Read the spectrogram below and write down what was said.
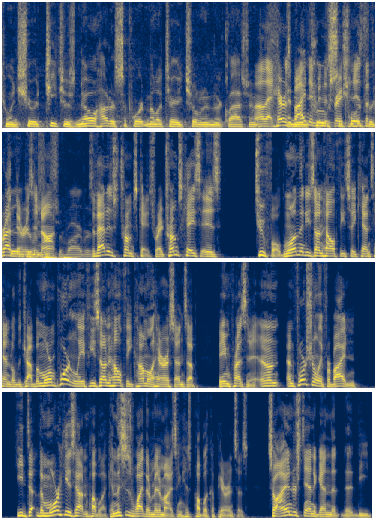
to ensure teachers know how to support military children in their classroom. Well, that Harris Biden administration is the threat there, is it not? So that is Trump's case, right? Trump's case is twofold. One, that he's unhealthy, so he can't handle the job. But more importantly, if he's unhealthy, Kamala Harris ends up being president. And un- unfortunately for Biden, he the more he is out in public, and this is why they're minimizing his public appearances. So I understand again that the, the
